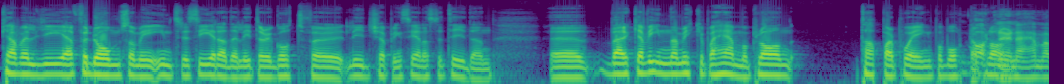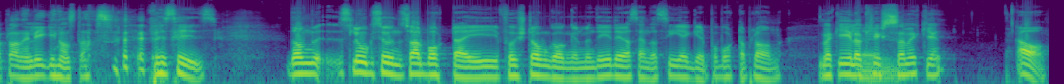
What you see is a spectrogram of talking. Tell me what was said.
kan väl ge för de som är intresserade lite hur det gått för Lidköping senaste tiden. Eh, verkar vinna mycket på hemmaplan, tappar poäng på Vart bortaplan. nu den här hemmaplanen ligger någonstans. Precis. De slog Sundsvall borta i första omgången, men det är deras enda seger på bortaplan. Verkar gilla att Eh, kryssa mycket. Ja.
